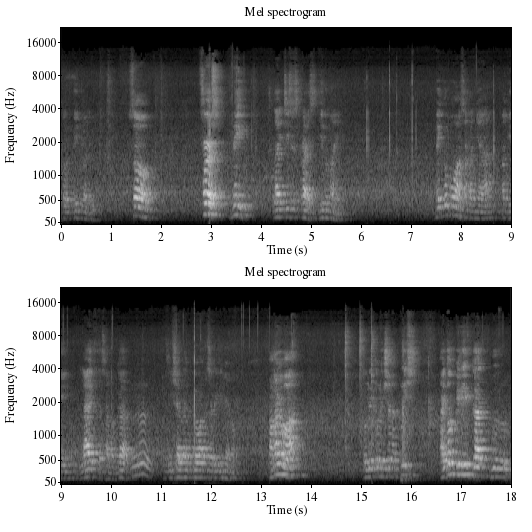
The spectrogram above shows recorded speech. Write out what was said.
continually. So, first, made like Jesus Christ, ginumay. May gumawa sa kanya maging like the Son of God. Hindi siya naggawa ng sarili niya, no? Pangalawa, tuloy-tuloy siya ng priest. I don't believe God will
